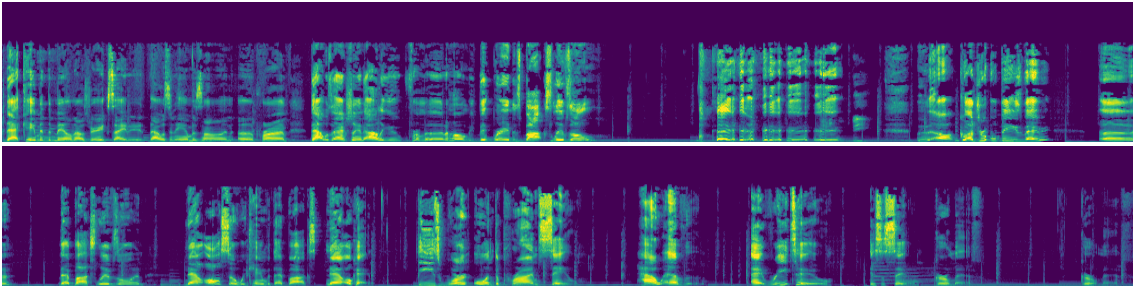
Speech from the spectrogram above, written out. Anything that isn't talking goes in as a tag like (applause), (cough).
that came in the mail and I was very excited. That was an Amazon uh, Prime. That was actually an alley oop from uh, the homie Big Brandon's box lives on. B. (laughs) oh, quadruple B's, baby. Uh, that box lives on. Now, also, what came with that box. Now, okay, these weren't on the Prime sale. However, at retail, it's a sale. Girl math. Girl math.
